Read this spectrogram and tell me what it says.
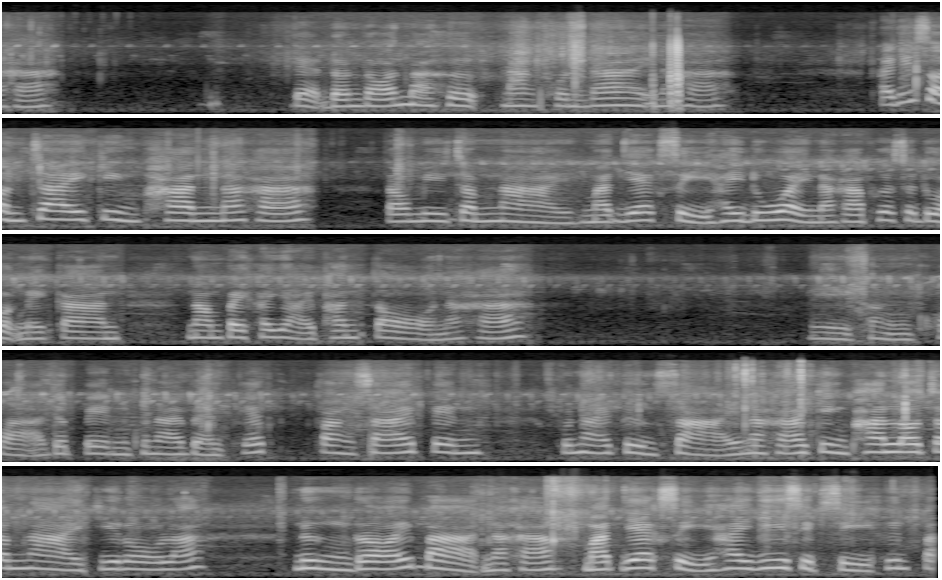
นะคะ แดดร้อนๆมาเหอะนางทนได้นะคะ ใครที่สนใจกิ่งพันธุ์นะคะ เรามีจำหน่ายมัดแยกสีให้ด้วยนะคะ เพื่อสะดวกในการนำไปขยายพันธุ์ต่อนะคะนี่ฝั่งขวาจะเป็นคุณนายแหวนเพชรฝั่งซ้ายเป็นคุณนายตื่นสายนะคะ กิ่งพันธุ์เราจำหน่ายกิโลละ 100 บาทนะคะ มัดแยกสีให้ 20 สีขึ้นไป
